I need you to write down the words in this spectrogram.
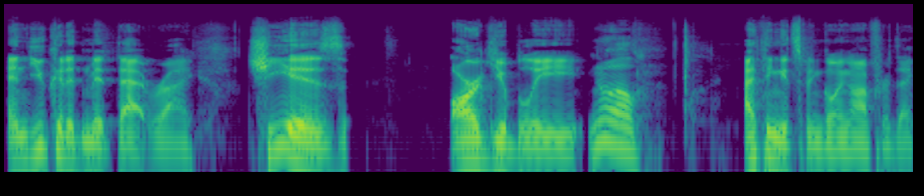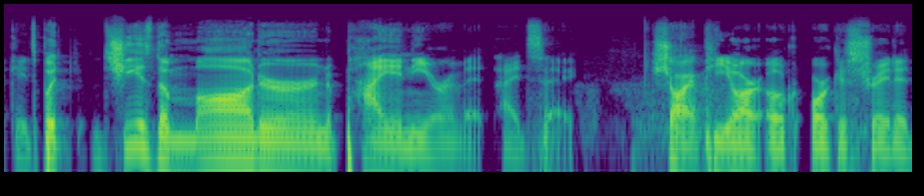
And you could admit that, Rye. She is arguably, well, I think it's been going on for decades, but she is the modern pioneer of it, I'd say. Sure. PR or- orchestrated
